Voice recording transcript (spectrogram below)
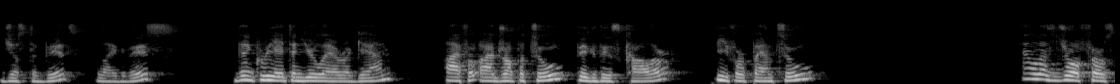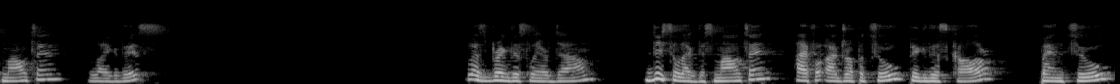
just a bit, like this. Then create a new layer again. I for eyedropper tool, pick this color. P for pen tool, and let's draw first mountain, like this. Let's bring this layer down. Deselect this mountain. I for eyedropper tool, pick this color. Pen tool.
